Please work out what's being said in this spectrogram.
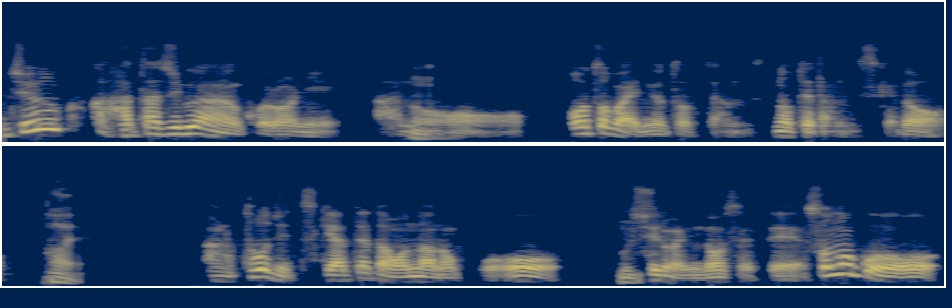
19か20歳ぐらいの頃に、あの、オートバイに乗ってたんです乗ってたんですけど、はいあの当時付き合ってた女の子を後ろに乗せて、その子を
